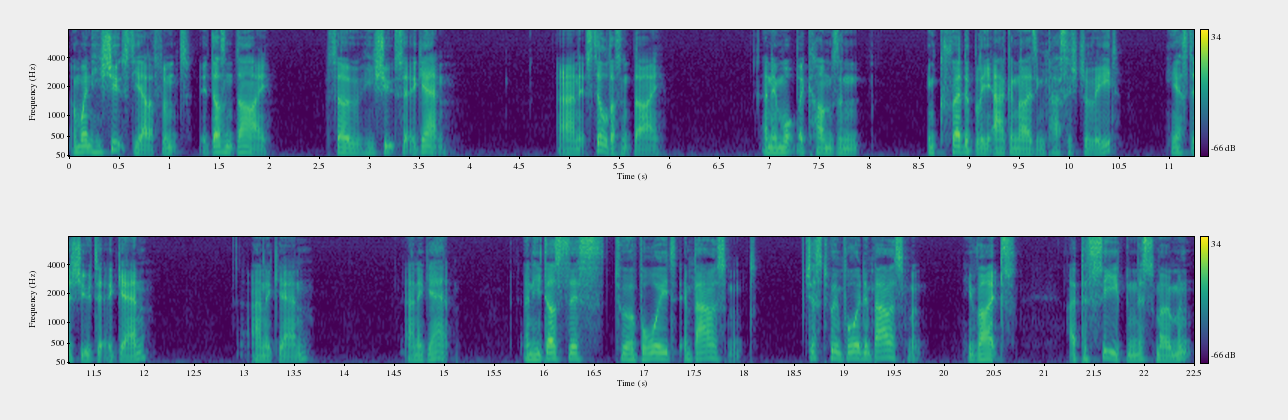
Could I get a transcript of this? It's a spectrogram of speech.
And when he shoots the elephant, it doesn't die. So he shoots it again. And it still doesn't die. And in what becomes an incredibly agonizing passage to read, he has to shoot it again, and again, and again. And he does this to avoid embarrassment. Just to avoid embarrassment. He writes, I perceive in this moment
